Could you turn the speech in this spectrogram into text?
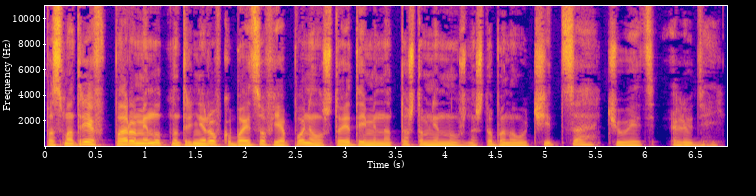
Посмотрев пару минут на тренировку бойцов, я понял, что это именно то, что мне нужно, чтобы научиться чуять людей.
